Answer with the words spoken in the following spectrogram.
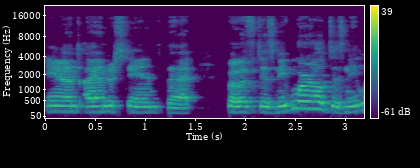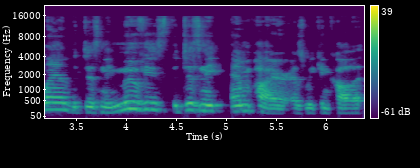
and I understand that both Disney World, Disneyland, the Disney movies, the Disney Empire, as we can call it,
